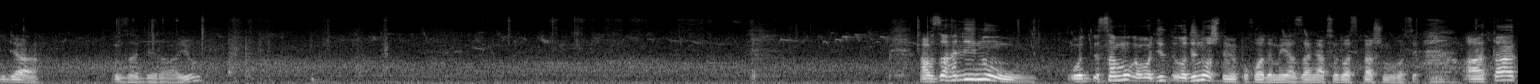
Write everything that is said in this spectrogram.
я забираю. А взагалі, ну, од, само, оді- одиночними походами я зайнявся у 21-му році. А так,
